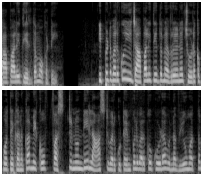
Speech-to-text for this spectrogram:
జాపాలి తీర్థం ఒకటి. ఇప్పటి వరకు ఈ జాపాలి తీర్థం ఎవరైనా చూడకపోతే కనుక మీకు ఫస్ట్ నుండి లాస్ట్ వరకు టెంపుల్ వరకు కూడా ఉన్న వ్యూ మొత్తం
